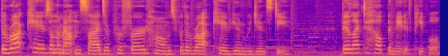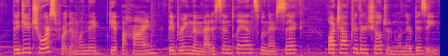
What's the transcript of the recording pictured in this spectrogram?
The rock caves on the mountainsides are preferred homes for the Rock Cave Yunwi Tsunsdi. They like to help the native people. They do chores for them when they get behind. They bring them medicine plants when they're sick, watch after their children when they're busy.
